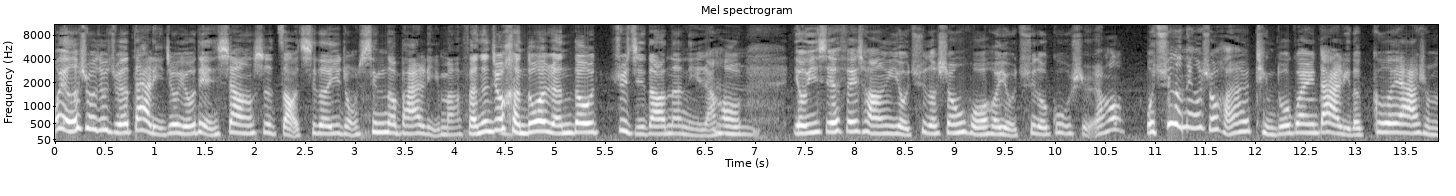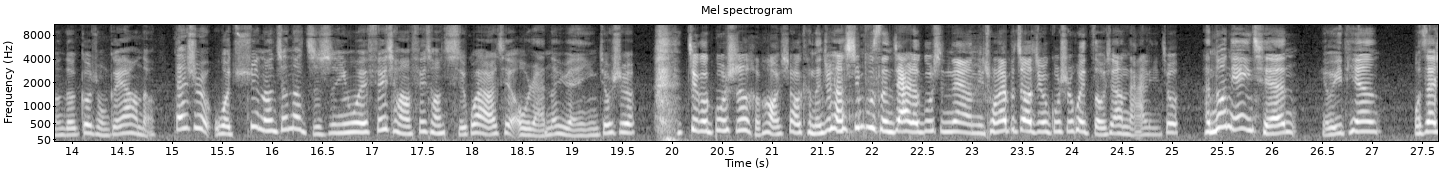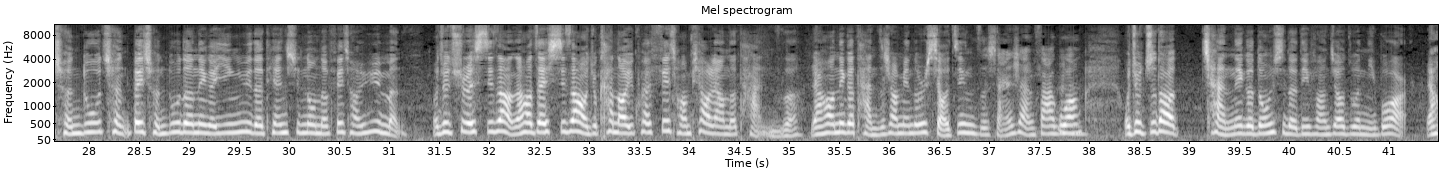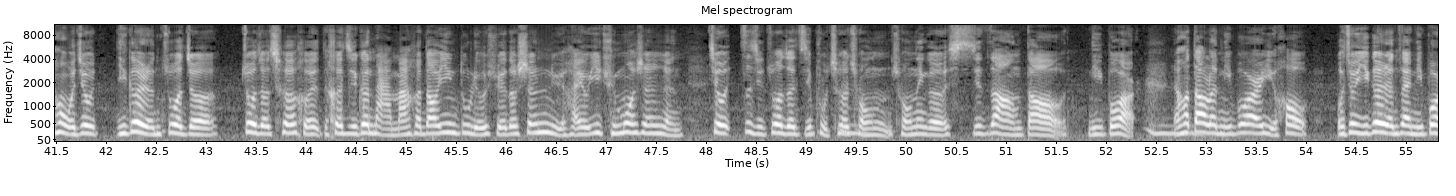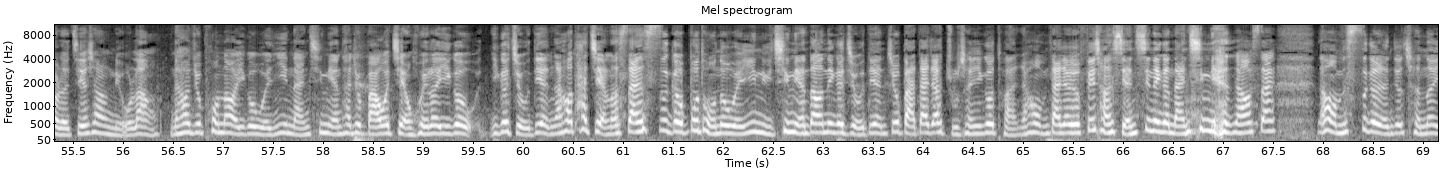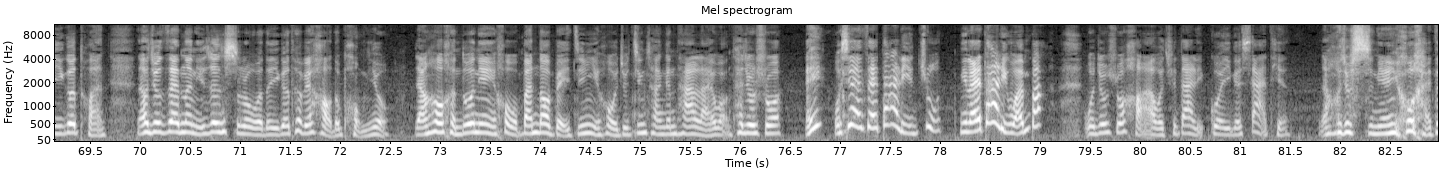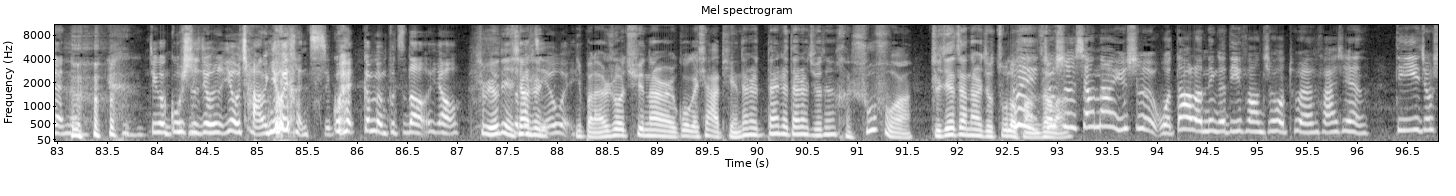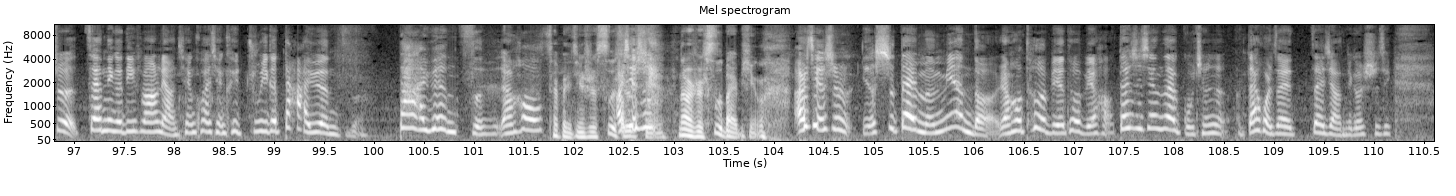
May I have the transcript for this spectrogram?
我有的时候就觉得大理就有点像是早期的一种新的巴黎嘛，反正就很多人都聚集到那里，然后嗯有一些非常有趣的生活和有趣的故事。然后我去的那个时候好像有挺多关于大理的歌呀什么的，各种各样的。但是我去呢，真的只是因为非常非常奇怪而且偶然的原因，就是 这个故事很好笑，可能就像辛普森家的故事那样，你从来不知道这个故事会走向哪里。就很多年以前，有一天我在成都，成被成都的那个阴郁的天气弄得非常郁闷。我就去了西藏，然后在西藏我就看到一块非常漂亮的毯子，然后那个毯子上面都是小镜子，闪闪发光，我就知道产那个东西的地方叫做尼泊尔。然后我就一个人坐着坐着车和和几个喇嘛和到印度留学的僧侣，还有一群陌生人，就自己坐着吉普车从从那个西藏到尼泊尔，然后到了尼泊尔以后。我就一个人在尼泊尔的街上流浪，然后就碰到一个文艺男青年，他就把我捡回了一个一个酒店，然后他捡了三四个不同的文艺女青年到那个酒店，就把大家组成一个团，然后我们大家就非常嫌弃那个男青年，然后三，然后我们四个人就成了一个团，然后就在那里认识了我的一个特别好的朋友，然后很多年以后我搬到北京以后，我就经常跟他来往，他就说，哎，我现在在大理住，你来大理玩吧，我就说好啊，我去大理过一个夏天。然后就十年以后还在那，这个故事就是又长又很奇怪，根本不知道要是不是有点像是结尾。你本来说去那儿过个夏天，但是待着待着觉得很舒服啊，直接在那儿就租了房子了。对，就是相当于是我到了那个地方之后，突然发现，第一就是在那个地方两千块钱可以租一个大院子，大院子，然后在北京是四十平，那儿是四百平，而且是也是带门面的，然后特别特别好。但是现在古城人，待会儿再再讲这个事情。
